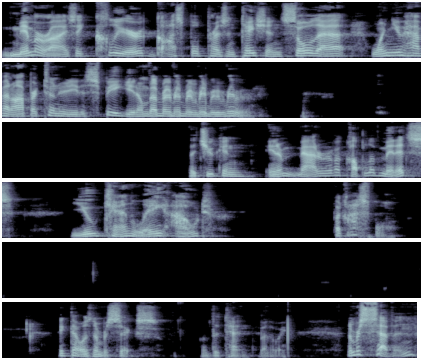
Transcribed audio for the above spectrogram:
Memorize a clear gospel presentation so that when you have an opportunity to speak, you don't. That you can, in a matter of a couple of minutes, you can lay out the gospel. I think that was number six of the ten, by the way. Number seven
